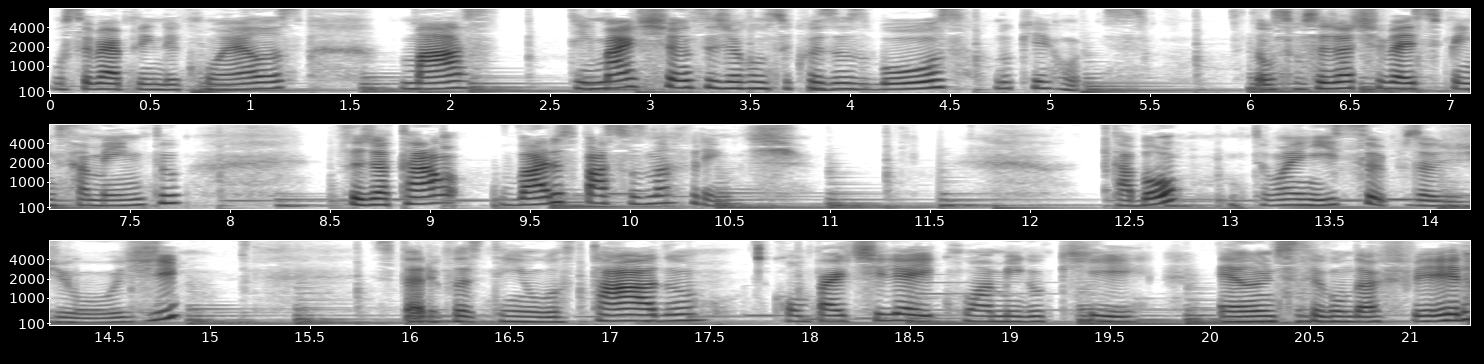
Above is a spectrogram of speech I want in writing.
você vai aprender com elas, mas tem mais chances de acontecer coisas boas do que ruins. Então, se você já tiver esse pensamento, você já tá vários passos na frente. Tá bom? Então é isso o episódio de hoje. Espero que você tenha gostado. Compartilhe aí com um amigo que é antes segunda-feira,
